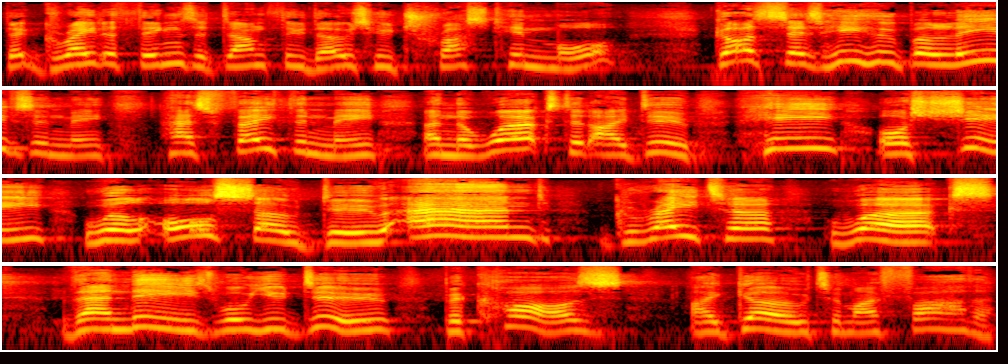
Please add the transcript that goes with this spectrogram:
That greater things are done through those who trust him more? God says, He who believes in me has faith in me, and the works that I do, he or she will also do, and greater works than these will you do because I go to my Father.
